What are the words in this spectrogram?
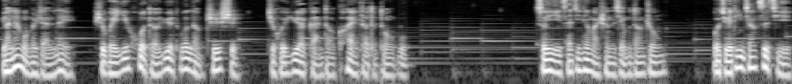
原来我们人类是唯一获得越多冷知识就会越感到快乐的动物。所以在今天晚上的节目当中，我决定将自己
